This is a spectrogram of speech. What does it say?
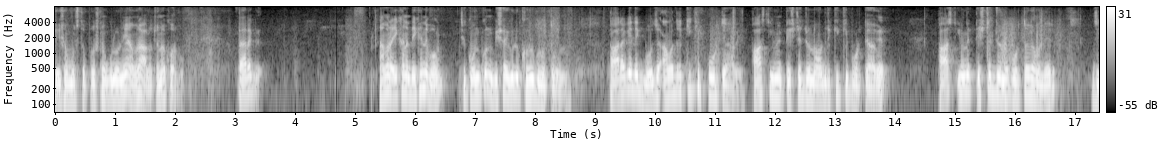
সেই সমস্ত প্রশ্নগুলো নিয়ে আমরা আলোচনা করব। তার আমরা এখানে দেখে নেব যে কোন কোন বিষয়গুলো খুবই গুরুত্বপূর্ণ। তার আগে দেখব যে আমাদের কি কি পড়তে হবে। ফার্স্ট ইউনিট টেস্টের জন্য আমাদের কি কি পড়তে হবে। ফার্স্ট ইউনিট টেস্টের জন্য পড়তে হবে আমাদের যে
